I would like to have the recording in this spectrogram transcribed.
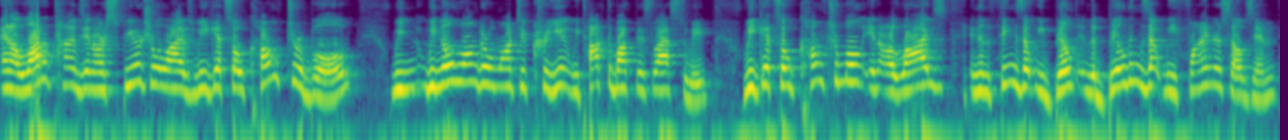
And a lot of times in our spiritual lives, we get so comfortable, we, we no longer want to create. We talked about this last week. We get so comfortable in our lives and in the things that we built, in the buildings that we find ourselves in,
